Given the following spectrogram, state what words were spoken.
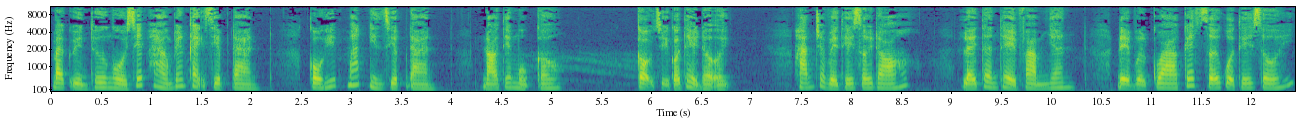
Bạch Uyển Thư ngồi xếp hàng bên cạnh Diệp Đàn. Cô híp mắt nhìn Diệp Đàn, nói thêm một câu. Cậu chỉ có thể đợi. Hắn trở về thế giới đó, lấy thân thể phàm nhân để vượt qua kết giới của thế giới.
